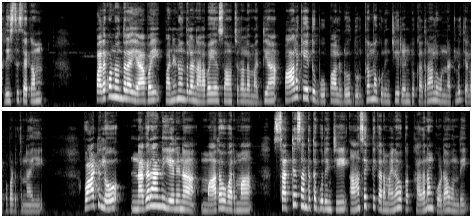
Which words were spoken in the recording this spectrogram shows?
క్రీస్తు శకం పదకొండు వందల యాభై పన్నెండు వందల నలభై సంవత్సరాల మధ్య పాలకేతు భూపాలుడు దుర్గమ్మ గురించి రెండు కథనాలు ఉన్నట్లు తెలపబడుతున్నాయి. వాటిలో నగరాన్ని ఏలిన మాధవవర్మ సత్యసంధత గురించి ఆసక్తికరమైన ఒక కథనం కూడా ఉంది.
